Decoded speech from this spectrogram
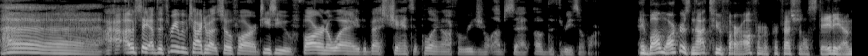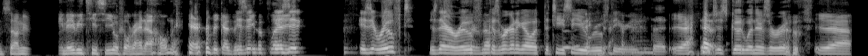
uh, I, I would say of the three we've talked about so far, TCU far and away the best chance at pulling off a regional upset of the three so far. Hey, Baum-Walker is not too far off from a professional stadium, so I mean maybe TCU will feel right at home there because they is it, play. Is it is it roofed? Is there a roof? Because no... we're gonna go with the TCU roof theory that yeah, they're just good when there's a roof. Yeah,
